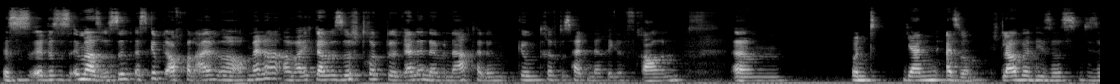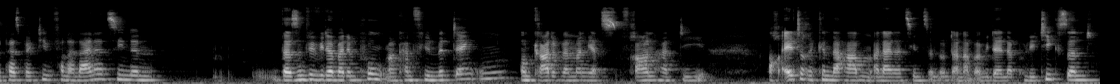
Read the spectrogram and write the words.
das ist, das ist immer so. Es, sind, es gibt auch von allem immer auch Männer, aber ich glaube, so strukturell in der Benachteiligung trifft es halt in der Regel Frauen. Ähm, und ja, also ich glaube, dieses, diese Perspektive von Alleinerziehenden, da sind wir wieder bei dem Punkt, man kann viel mitdenken. Und gerade wenn man jetzt Frauen hat, die auch ältere Kinder haben, alleinerziehend sind und dann aber wieder in der Politik sind.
